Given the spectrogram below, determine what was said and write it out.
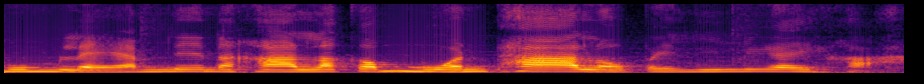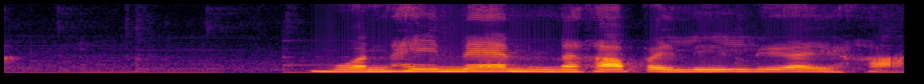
มุมแหลมเนี่ยนะคะ แล้วก็ม้วนผ้าเราไปเรื่อยๆ ค่ะ ม้วนให้แน่นนะคะไปเรื่อยๆ ค่ะ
